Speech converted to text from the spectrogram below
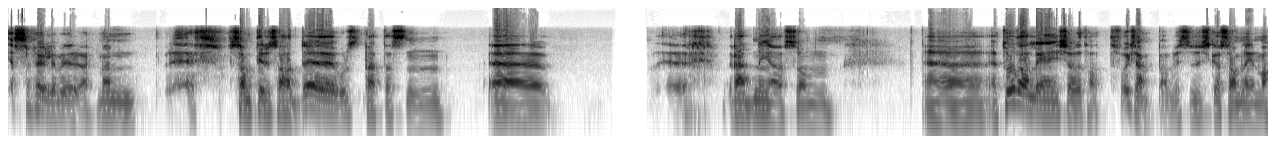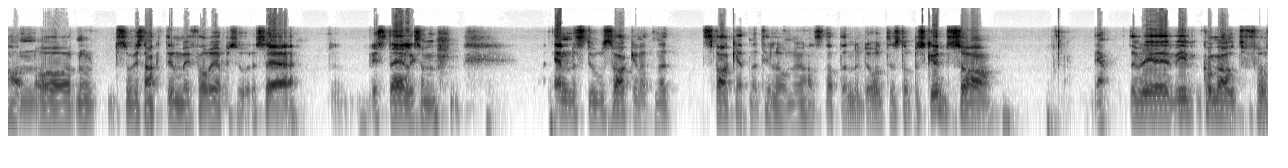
Ja, selvfølgelig blir det det, men uh, samtidig så hadde Olsen Pettersen redninger som Uh, jeg tror alle ikke hadde tatt, f.eks. hvis vi skal sammenligne med han. og no, Som vi snakket om i forrige episode, så er hvis det er liksom En av de store svakhetene, svakhetene til Holm Johansen at den er dårlig til å stoppe skudd, så ja, blir, Vi kommer jo alltid til å få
